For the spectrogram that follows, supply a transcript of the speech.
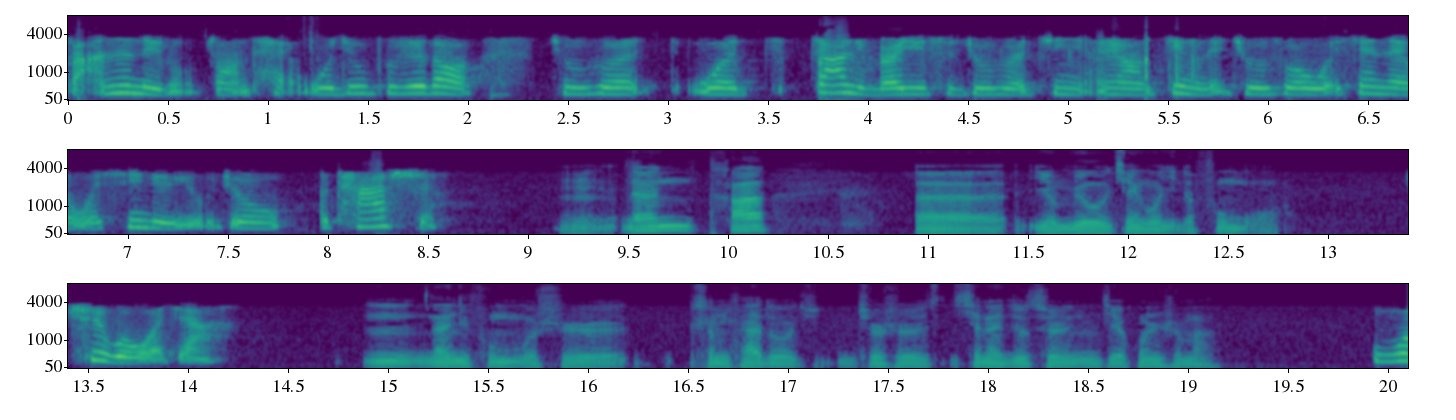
烦的那种状态？我就不知道，就是说我家里边意思就是说今年让定的，就是说我现在我心里有就不踏实。嗯，那他呃有没有见过你的父母？去过我家，嗯，那你父母是什么态度？就是现在就催着你们结婚是吗？我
